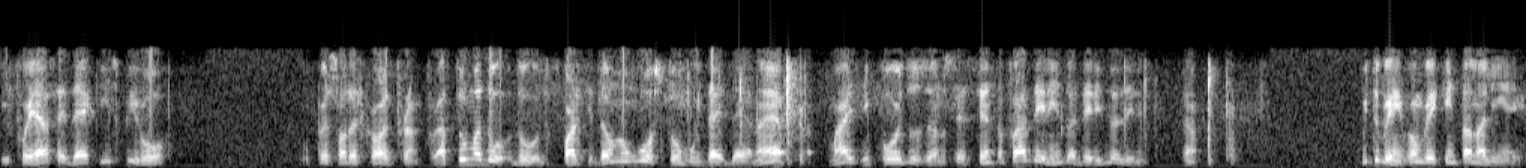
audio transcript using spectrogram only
E foi essa ideia que inspirou o pessoal da escola de Frankfurt. A turma do, do, do, Partidão não gostou muito da ideia na época, mas depois dos anos 60 foi aderindo, aderindo, aderindo. Tá? Muito bem, vamos ver quem está na linha aí.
